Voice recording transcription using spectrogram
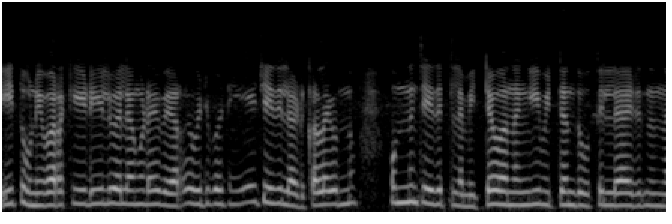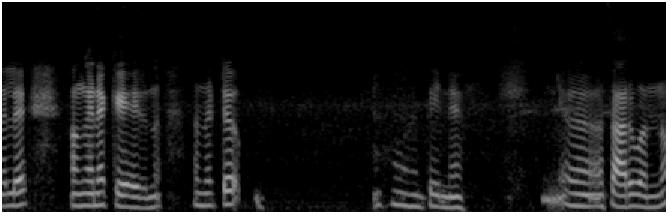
ഈ തുണി പറക്കിയിടിയിലും എല്ലാം കൂടെ വേറെ ഒരു പണിയേ ചെയ്തില്ല. അടുക്കളയൊന്നും ഒന്നും ചെയ്തിട്ടില്ല. മിറ്റം വന്നെങ്കിൽ മിറ്റം തൂത്തില്ലായിരുന്നു ഇന്നലെ അങ്ങനെയൊക്കെ ആയിരുന്നു. എന്നിട്ട് പിന്നെ സാറ് വന്നു.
